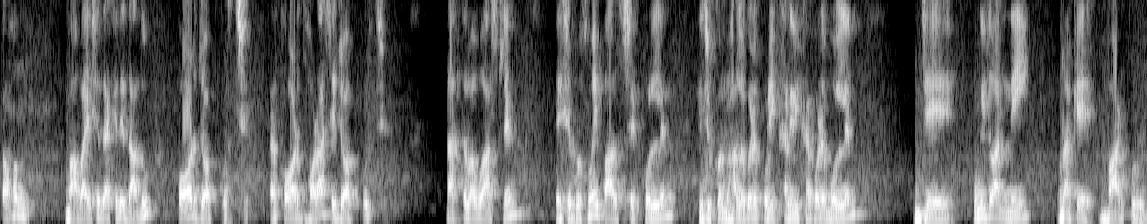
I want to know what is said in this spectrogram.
তখন বাবা এসে দেখে যে দাদু কর জব করছে, তার কর ধরা সে জব করছে। ডাক্তারবাবু আসলেন, এসে প্রথমেই পালস চেক করলেন, কিছুক্ষণ ভালো করে পরীক্ষা নিরীক্ষা করে বললেন যে, উনি তো আর নেই ওনাকে বার করুন।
